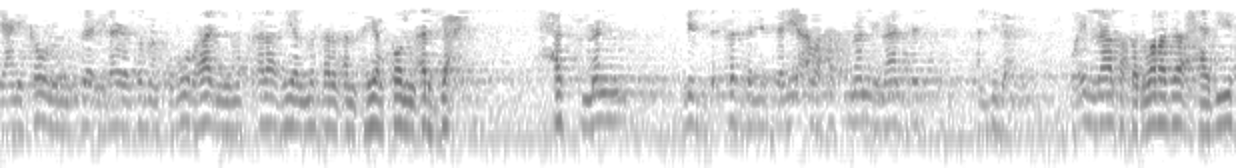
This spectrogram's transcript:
يعني كون النساء لا يزورن القبور هذه المسألة هي المسألة هي القول الأرجح. حسما سدا للذريعة وحسما لمادة البدع. وإلا فقد ورد أحاديث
